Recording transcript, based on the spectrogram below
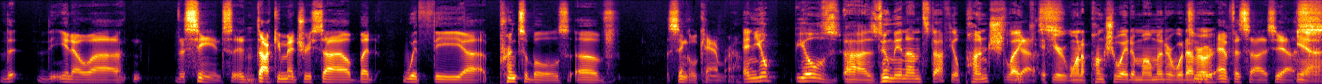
the, the you know uh, the scenes, Mm-hmm. uh documentary style, but with the uh, principles of single camera. And you'll you'll uh, zoom in on stuff. You'll punch like Yes. if you want to punctuate a moment or whatever. to emphasize, yes. Yeah,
